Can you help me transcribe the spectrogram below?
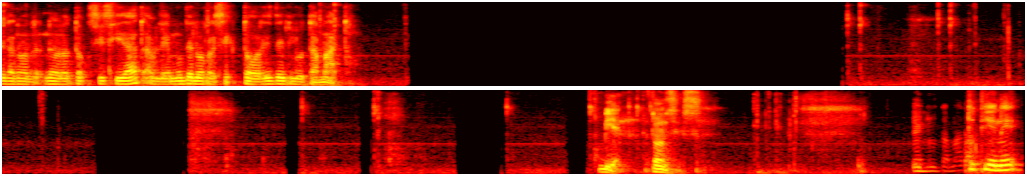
de la neurotoxicidad, hablemos de los receptores del glutamato. Bien, entonces, el glutamato tiene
